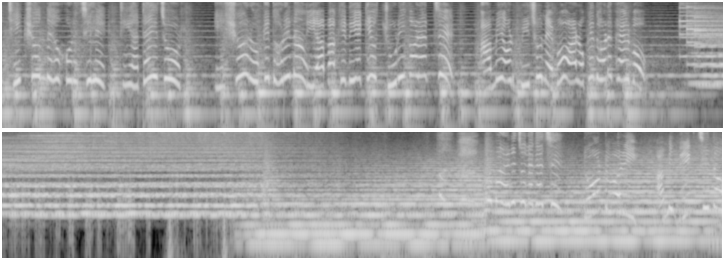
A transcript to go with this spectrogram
তুমি ঠিক সন্দেহ করেছিলে, টিয়াটাই চোর। ঈশ্বর ওকে ধরে নাও। টিয়া পাখি দিয়ে কেউ চুরি করাচ্ছে। আমি ওর পিছু নেব আর ওকে ধরে ফেলব। চলে গেছে। ডোন্ট ওয়ারি আমি দেখছি তো।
